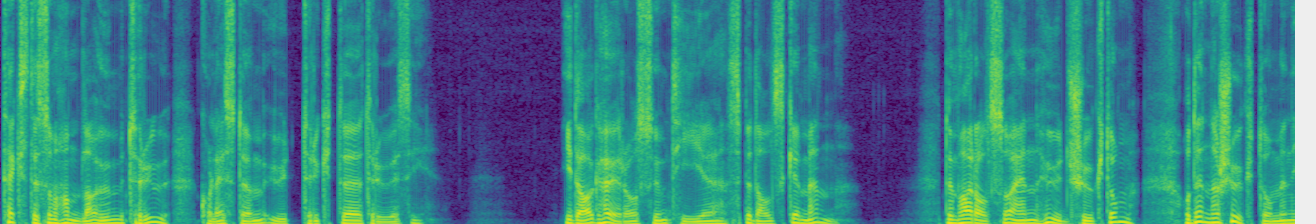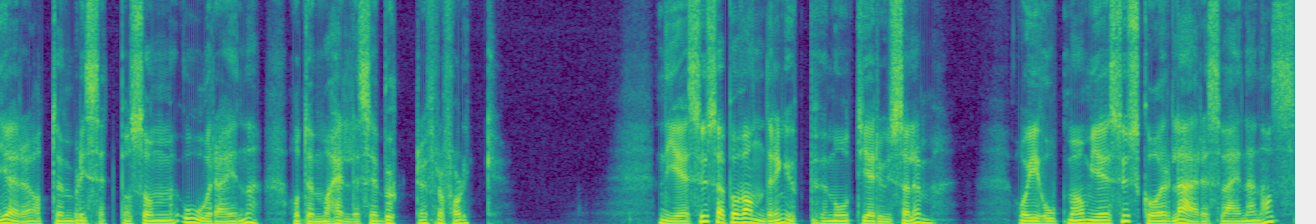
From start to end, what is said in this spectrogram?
tekster som handla om tru, hvordan de uttrykte trua si. I dag hører oss om ti spedalske menn. De har altså en hudsjukdom, og denne sjukdommen gjør at de blir sett på som ureine, og de må helle seg borte fra folk. Jesus er på vandring opp mot Jerusalem, og i hop med om Jesus går læresveinen hans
